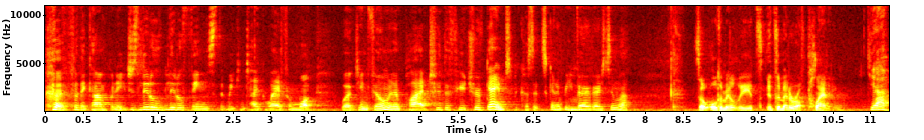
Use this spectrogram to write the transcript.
for the company. Just little little things that we can take away from what worked in film and apply it to the future of games because it's going to be very very similar. So ultimately, it's it's a matter of planning Yeah,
